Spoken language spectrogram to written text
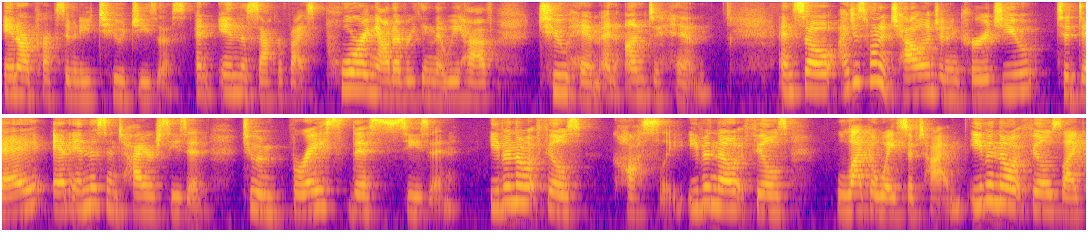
in our proximity to Jesus and in the sacrifice, pouring out everything that we have to Him and unto Him. And so I just want to challenge and encourage you today and in this entire season to embrace this season, even though it feels costly, even though it feels like a waste of time, even though it feels like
